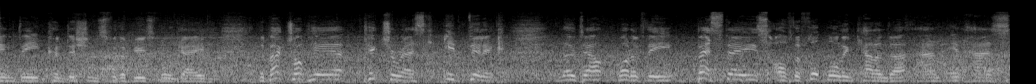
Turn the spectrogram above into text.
indeed conditions for the beautiful game. The backdrop here, picturesque, idyllic. No doubt one of the best days of the footballing calendar and it has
